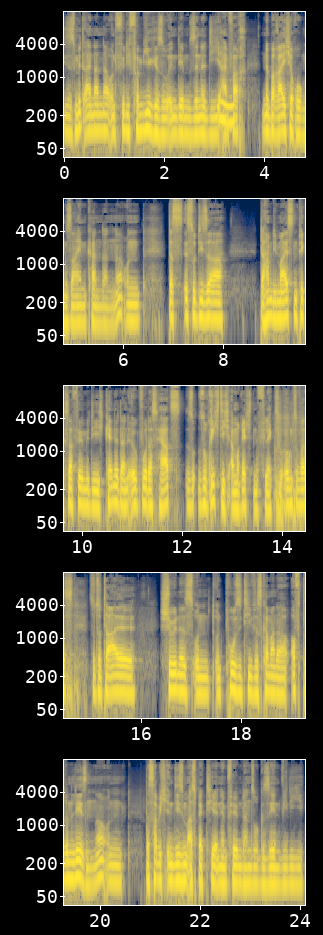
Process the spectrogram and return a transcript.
dieses Miteinander und für die Familie so in dem Sinne, die mhm. einfach eine Bereicherung sein kann dann, ne? Und das ist so dieser, da haben die meisten Pixar-Filme, die ich kenne, dann irgendwo das Herz so, so richtig am rechten Fleck, so irgend sowas so total Schönes und, und Positives kann man da oft drin lesen, ne? Und das habe ich in diesem Aspekt hier in dem Film dann so gesehen, wie die,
